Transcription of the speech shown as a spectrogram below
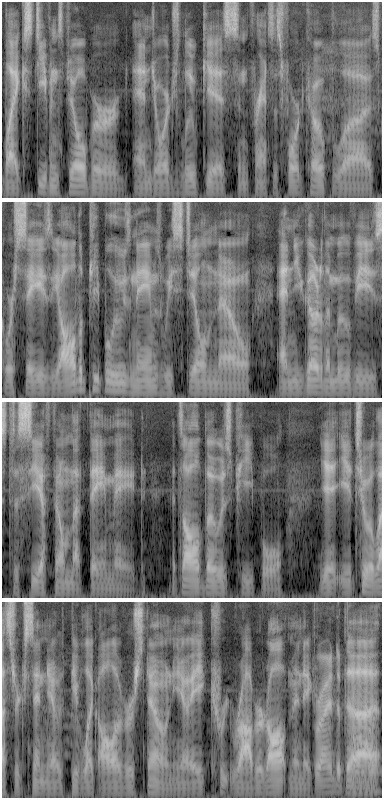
like Steven Spielberg and George Lucas and Francis Ford Coppola, Scorsese, all the people whose names we still know, and you go to the movies to see a film that they made. It's all those people. Yeah, to a lesser extent, you know, people like Oliver Stone, you know, it, cre- Robert Altman, it, Brian De the- Palma.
